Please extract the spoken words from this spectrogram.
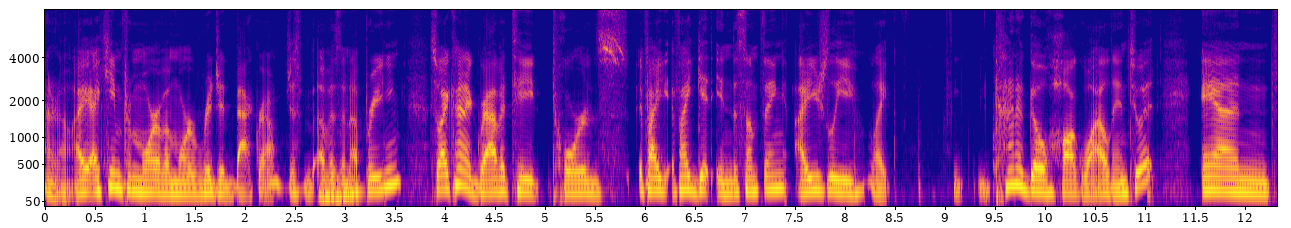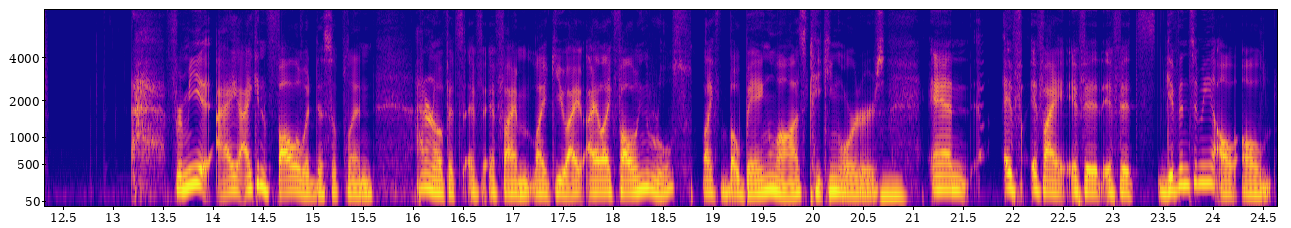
I don't know. I, I, came from more of a more rigid background, just of as an mm-hmm. upbringing. So I kind of gravitate towards if I if I get into something, I usually like kind of go hog wild into it. And for me, I, I can follow a discipline. I don't know if it's if, if I'm like you. I, I like following the rules, like obeying laws, taking orders, mm-hmm. and if if I if it if it's given to me, I'll I'll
